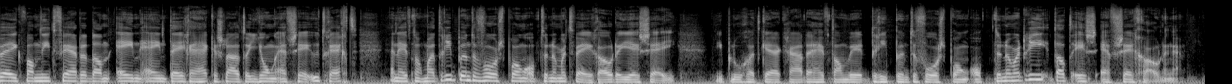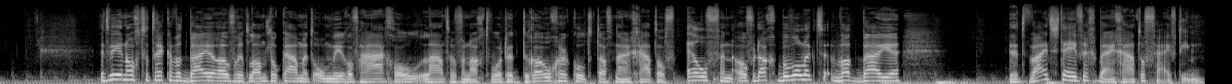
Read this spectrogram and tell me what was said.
II kwam niet verder dan 1-1 tegen hekkensluiter Jong FC Utrecht. En heeft nog maar drie punten voorsprong op de nummer 2 Rode JC. Die ploeg uit Kerkrade heeft dan weer drie punten voorsprong op de nummer 3. Dat is FC Groningen. Het weer nog, te trekken wat buien over het land, lokaal met onweer of hagel. Later vannacht wordt het droger, koelt het af naar een graad of 11. En overdag bewolkt, wat buien. Het waait stevig bij een graad of 15.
